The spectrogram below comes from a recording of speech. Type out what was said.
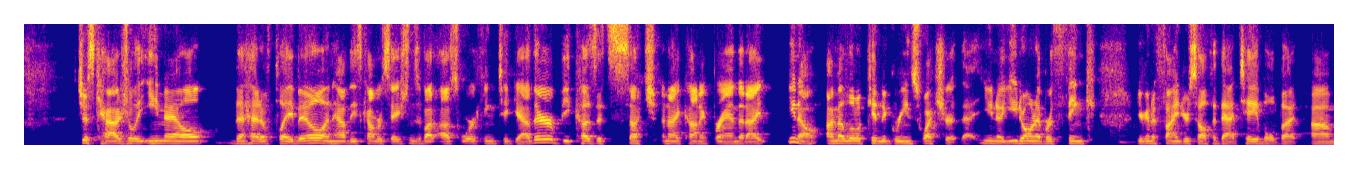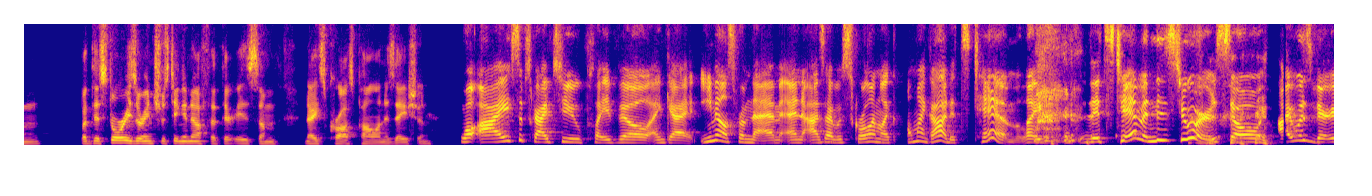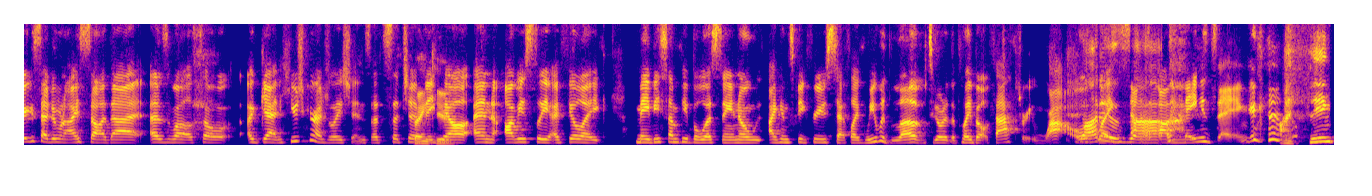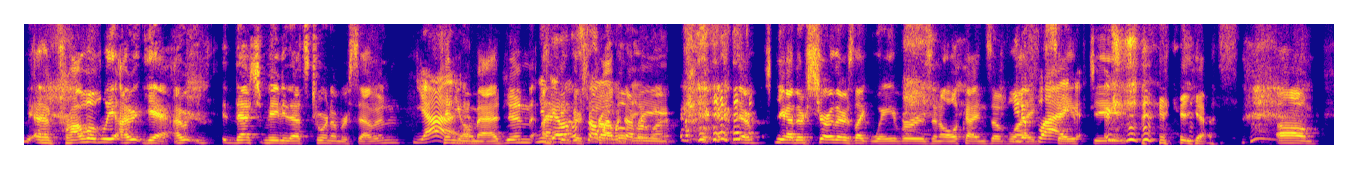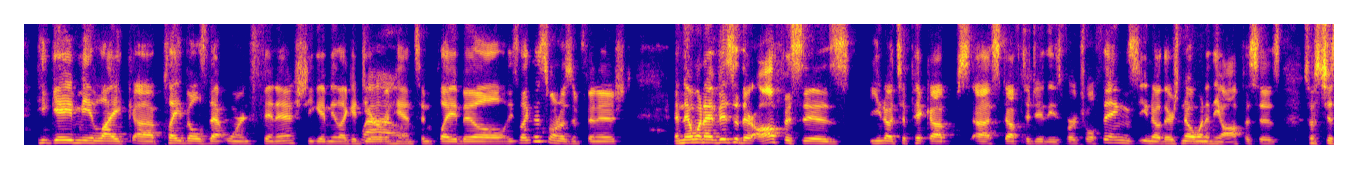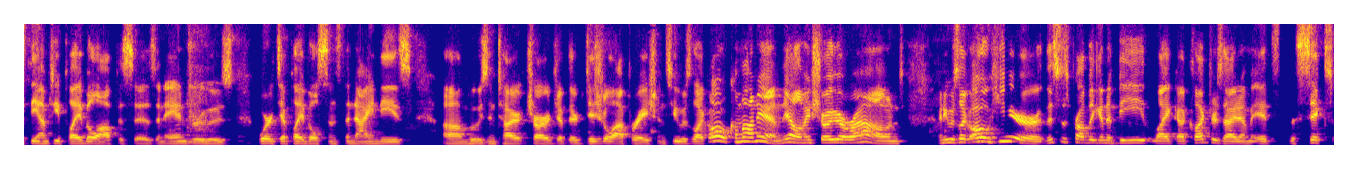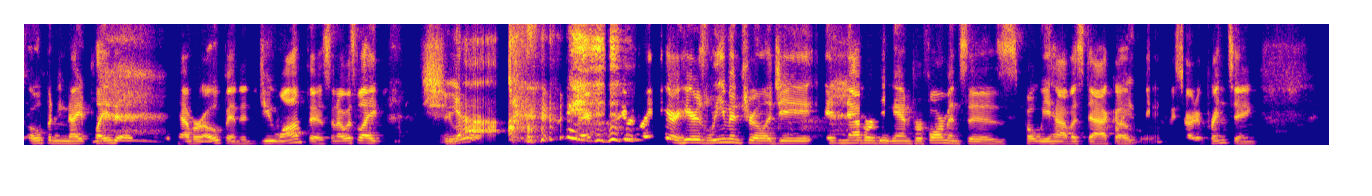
just casually email the head of Playbill and have these conversations about us working together because it's such an iconic brand that I, you know, I'm a little kid in a green sweatshirt that, you know, you don't ever think you're going to find yourself at that table. But, um, but the stories are interesting enough that there is some nice cross pollination. Well, I subscribe to Playbill and get emails from them. And as I was scrolling, I'm like, oh my God, it's Tim. Like, it's Tim and his tours. So I was very excited when I saw that as well. So, again, huge congratulations. That's such a Thank big you. deal. And obviously, I feel like maybe some people listening, know I can speak for you, Steph. Like, we would love to go to the Playbill factory. Wow. That like, is uh... amazing. I think uh, probably, I yeah, I, that's maybe that's tour number seven. Yeah. Can you imagine? You I think there's probably, yeah, there's sure there's like waivers and all kinds of like safety. yes. Um, he gave me like uh, playbills that weren't finished. He gave me like a Dear wow. Evan Hansen playbill. He's like, this one wasn't finished. And then when I visit their offices, you know, to pick up uh, stuff to do these virtual things. You know, there's no one in the offices, so it's just the empty Playbill offices. And Andrew, who's worked at Playbill since the '90s, um, who's in charge of their digital operations, he was like, "Oh, come on in, yeah, let me show you around." And he was like, "Oh, here, this is probably going to be like a collector's item. It's the six opening night Playbill never opened. And do you want this?" And I was like, "Sure." Yeah. Right here. Here's Lehman trilogy. It never began performances, but we have a stack of we started printing.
